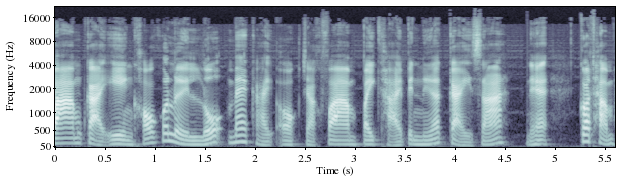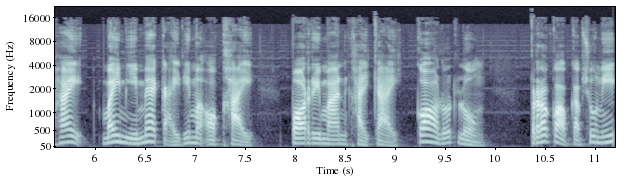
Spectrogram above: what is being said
ฟาร์มไก่เองเขาก็เลยโละแม่ไก่ออกจากฟาร์มไปขายเป็นเนื้อไก่ซะนะฮะก็ทำให้ไม่มีแม่ไก่ที่มาออกไข่ ปริมาณไข่ไก่ก็ลดลง ประกอบกับช่วงนี้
